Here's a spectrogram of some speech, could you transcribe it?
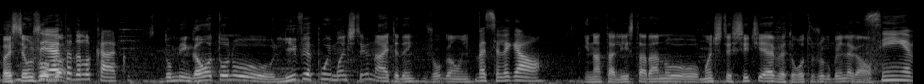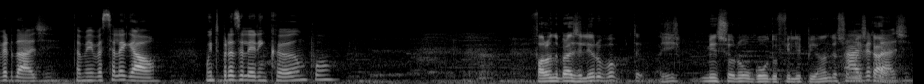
vai ser um Dieta jogão. do Lukaku. Domingão eu tô no Liverpool e Manchester United, hein? Jogão, hein? Vai ser legal. E Nathalie estará no Manchester City e Everton, outro jogo bem legal. Sim, é verdade. Também vai ser legal. Muito brasileiro em campo. Falando em brasileiro, a gente mencionou o gol do Felipe Anderson, Ah, é mas, cara, verdade.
